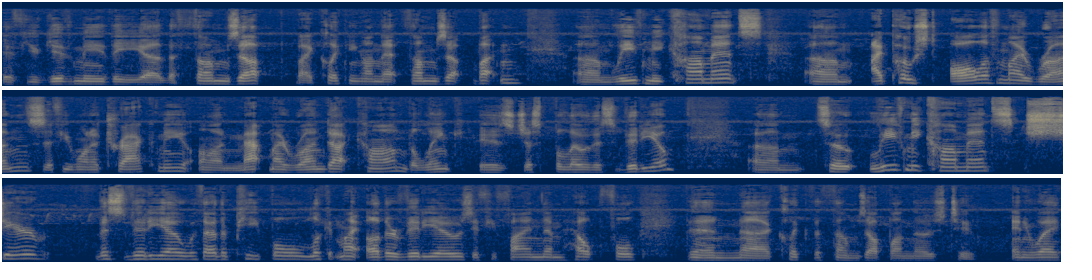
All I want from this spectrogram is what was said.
if you give me the, uh, the thumbs up by clicking on that thumbs up button. Um, leave me comments. Um, I post all of my runs if you want to track me on mapmyrun.com. The link is just below this video. Um, so leave me comments, share this video with other people, look at my other videos. If you find them helpful, then uh, click the thumbs up on those too. Anyway,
